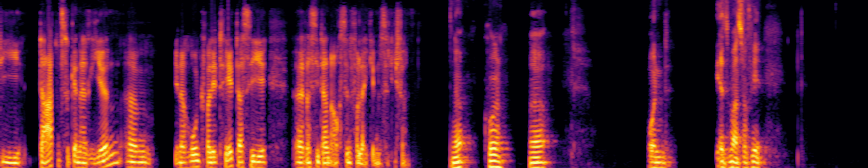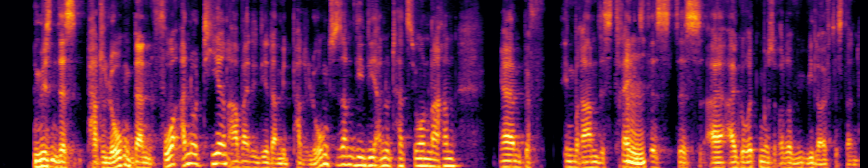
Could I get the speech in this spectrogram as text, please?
die Daten zu generieren ähm, in einer hohen Qualität, dass sie, äh, dass sie dann auch sinnvolle Ergebnisse liefern. Ja, cool. Ja. Und jetzt mal so viel. Müssen das Pathologen dann vorannotieren? Arbeitet ihr da mit Pathologen zusammen, die die Annotation machen, äh, im Rahmen des Trainings mhm. des, des äh, Algorithmus oder wie, wie läuft es dann?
